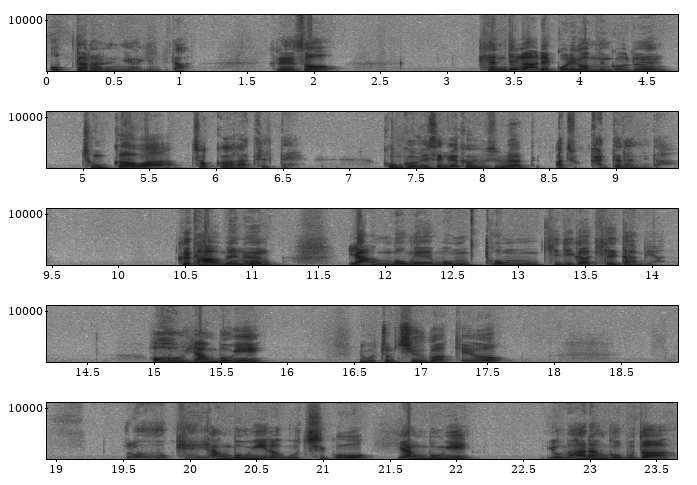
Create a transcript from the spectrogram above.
없다라는 이야기입니다. 그래서 캔들 아래 꼬리가 없는 거는 종가와 저가가 같을 때 곰곰이 생각해 보시면 아주 간단합니다. 그 다음에는 양봉의 몸통 길이가 길다면 어우 양봉이 이거 좀 지우고 할게요. 이렇게 양봉이라고 치고 양봉이 요만한 거보다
